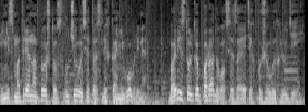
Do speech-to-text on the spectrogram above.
И несмотря на то, что случилось это слегка не вовремя, Борис только порадовался за этих пожилых людей.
